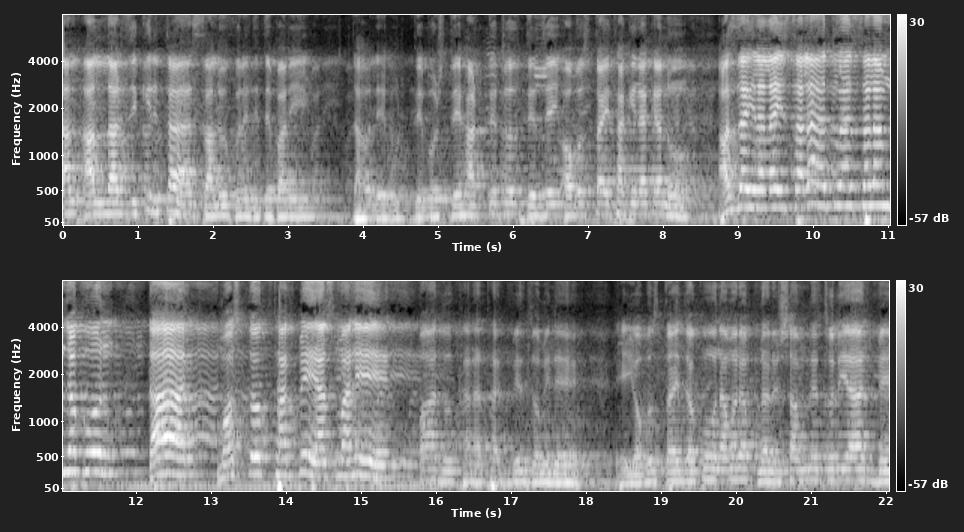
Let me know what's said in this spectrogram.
আল আল্লাহর জিকিরটা চালু করে দিতে পারি, তাহলে উঠতে, বসতে, হাঁটতে, চলতে যেই অবস্থায় থাকি না কেন, আজরাইল আলাই সালাম যখন তার মস্তক থাকবে আসমানে, পা দুখানা থাকবে জমিনে এই অবস্থায় যখন আমার আপনার সামনে চলে আসবে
